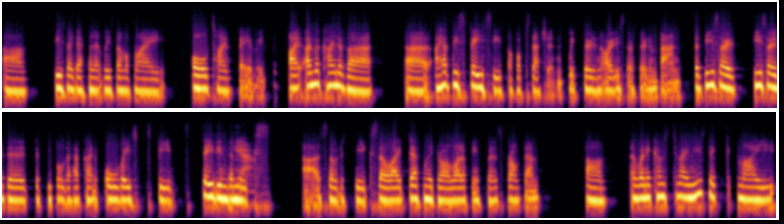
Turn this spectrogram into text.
Um, these are definitely some of my all-time favorites. I, I'm a kind of a uh, I have these phases of obsession with certain artists or certain bands, but these are these are the the people that have kind of always been stayed in the Yeah. mix, uh, so to speak. So I definitely draw a lot of influence from them. Um, and when it comes to my music, my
